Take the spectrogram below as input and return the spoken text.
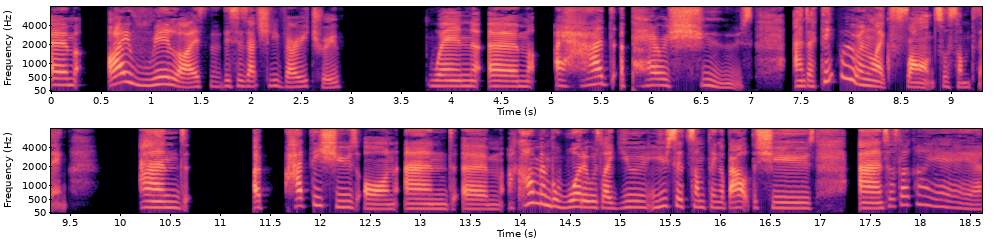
um, I realized that this is actually very true when, um, I had a pair of shoes and I think we were in like France or something and I had these shoes on and, um, I can't remember what it was like. You, you said something about the shoes and so I was like, oh yeah, yeah, yeah.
